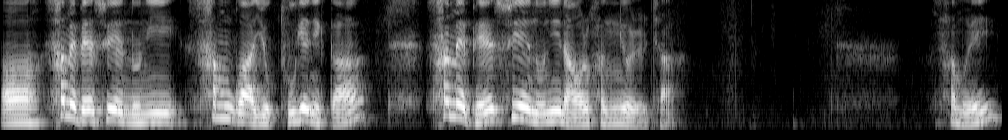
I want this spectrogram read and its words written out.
어 3의 배수의 눈이 3과 6 두 개니까 3의 배수의 눈이 나올 확률 자 3의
